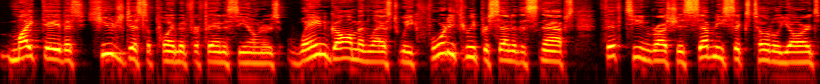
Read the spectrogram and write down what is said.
Mike Davis, huge disappointment for fantasy owners. Wayne Gallman last week, 43% of the snaps, 15 rushes, 76 total yards,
